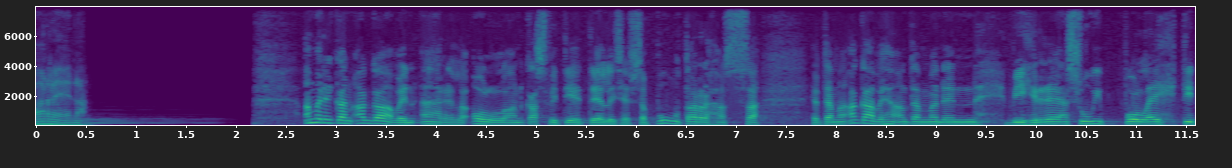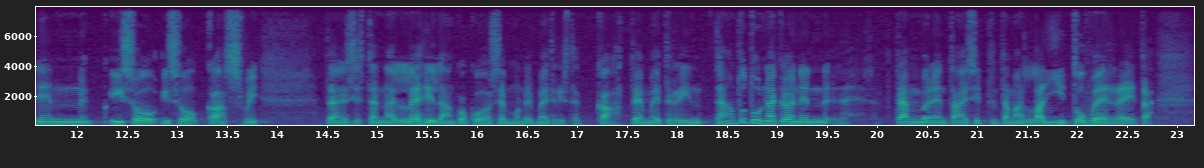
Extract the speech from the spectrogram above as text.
Areena. Amerikan agaven äärellä ollaan kasvitieteellisessä puutarhassa. Ja tämä agavehan on tämmöinen vihreä suippolehtinen iso, iso kasvi. Tämä, siis tämän näillä lehdillä on koko semmoinen metristä kahteen metriin. Tämä on tutun näköinen tämmöinen tai sitten tämän lajitovereita.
